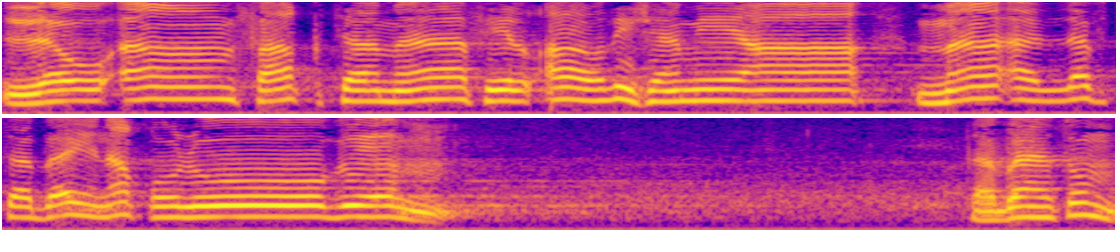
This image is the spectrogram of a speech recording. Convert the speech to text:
لو أنفقت ما في الأرض جميعا ما ألفت بين قلوبهم. تبهتم؟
